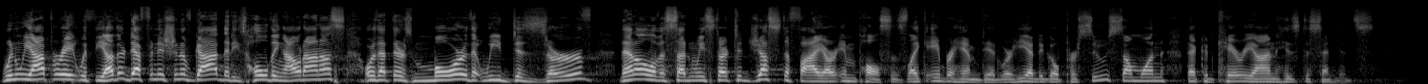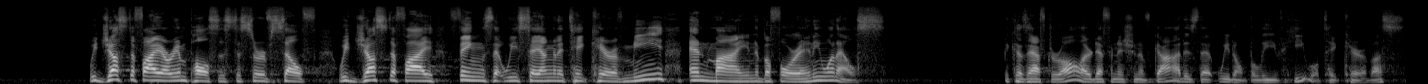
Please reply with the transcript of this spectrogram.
When we operate with the other definition of God, that He's holding out on us, or that there's more that we deserve, then all of a sudden we start to justify our impulses, like Abraham did, where he had to go pursue someone that could carry on his descendants. We justify our impulses to serve self. We justify things that we say, I'm going to take care of me and mine before anyone else. Because after all, our definition of God is that we don't believe He will take care of us,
